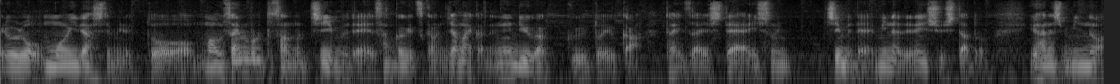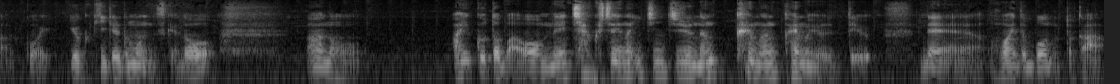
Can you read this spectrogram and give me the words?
いろいろ思い出してみると、まあ、ウサイン・ボルトさんのチームで3ヶ月間ジャマイカでね留学というか滞在して一緒にチームでみんなで練習したという話みんなはこうよく聞いてると思うんですけどあの合言葉をめちゃくちゃ一日中何回も何回も言うっていう。でホワイトボードとか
